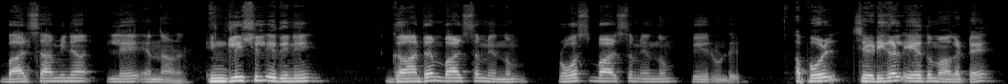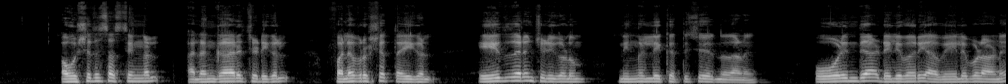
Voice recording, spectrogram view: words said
ബാൽസാമിന ലേ എന്നാണ്. ഇംഗ്ലീഷിൽ ഇതിന് ഗാർഡൻ ബാൽസം എന്നും റോസ് ബാൽസം എന്നും പേരുണ്ട്. അപ്പോൾ ചെടികൾ ഏതുമാകട്ടെ ഔഷധ സസ്യങ്ങൾ അലങ്കാര ചെടികൾ ഫലവൃക്ഷ തൈകൾ ഏതുതരം ചെടികളും നിങ്ങളിലേക്ക് എത്തിച്ചേരുന്നതാണ്. ഓൾ ഇന്ത്യ ഡെലിവറി അവൈലബിൾ ആണ്.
